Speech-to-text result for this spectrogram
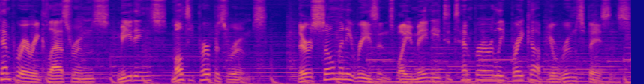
temporary classrooms, meetings, multi-purpose rooms. There are so many reasons why you may need to temporarily break up your room spaces.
